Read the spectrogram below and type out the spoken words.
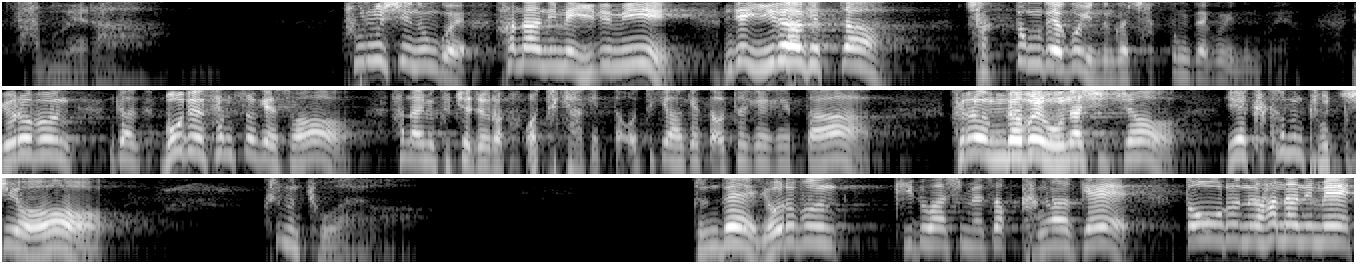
사무엘아 부르시는 거예요. 하나님의 이름이 이제 일하겠다. 작동되고 있는 거예요. 작동되고 있는 거예요. 여러분, 그러니까 모든 삶 속에서 하나님이 구체적으로 어떻게 하겠다, 어떻게 하겠다, 어떻게 하겠다. 그런 응답을 원하시죠? 예, 그렇게 하면 좋지요. 그러면 좋아요. 그런데 여러분 기도하시면서 강하게 떠오르는 하나님의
